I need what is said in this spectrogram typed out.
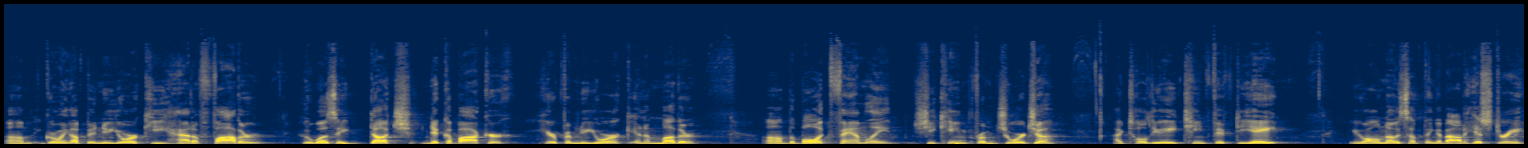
um, growing up in New York, he had a father who was a Dutch Knickerbocker here from New York, and a mother, um, the Bullock family. She came from Georgia. I told you 1858. You all know something about history.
